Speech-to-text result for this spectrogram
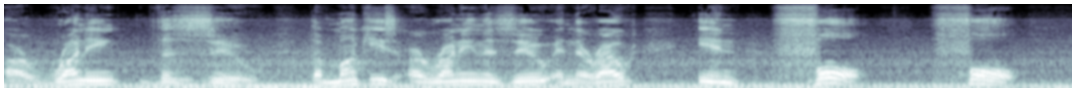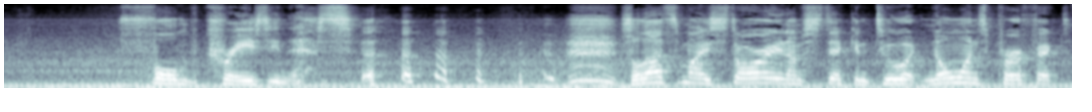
are running the zoo. The monkeys are running the zoo, and they're out in full, full, full craziness. so that's my story, and I'm sticking to it. No one's perfect.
